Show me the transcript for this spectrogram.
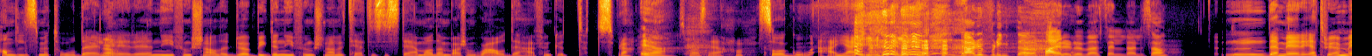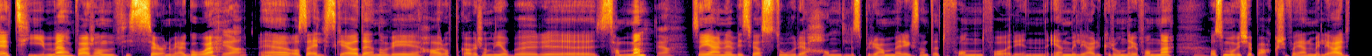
handelsmetode eller ja. ny funksjonalitet, du har bygd en ny funksjonalitet i systemet, og den bare sånn wow, det her funker jo dødsbra. Ja. Så bare sier jeg, så god er jeg. Eller, er du flink til å Feirer du deg selv da, liksom? Mm, Det er mer, jeg tror det er mer teamet. Bare sånn fy søren, vi er gode. Ja. Eh, og så elsker jeg jo det når vi har oppgaver som vi jobber eh, sammen. Ja. Så gjerne hvis vi har store handelsprogrammer, ikke sant? et fond får inn 1 milliard kroner i fondet, Ja. og så må vi kjøpe aksjer for 1 milliard.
